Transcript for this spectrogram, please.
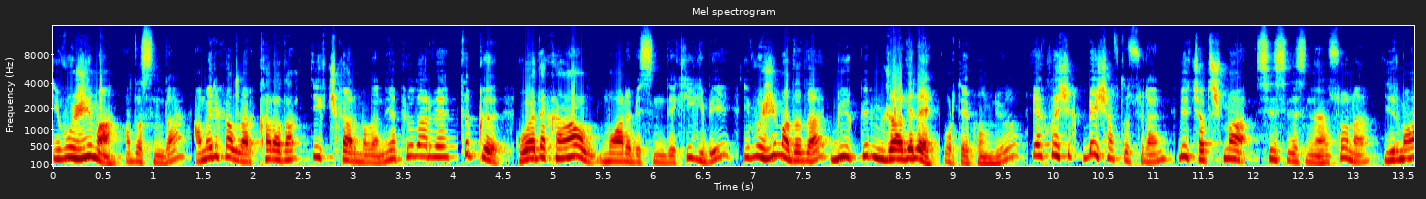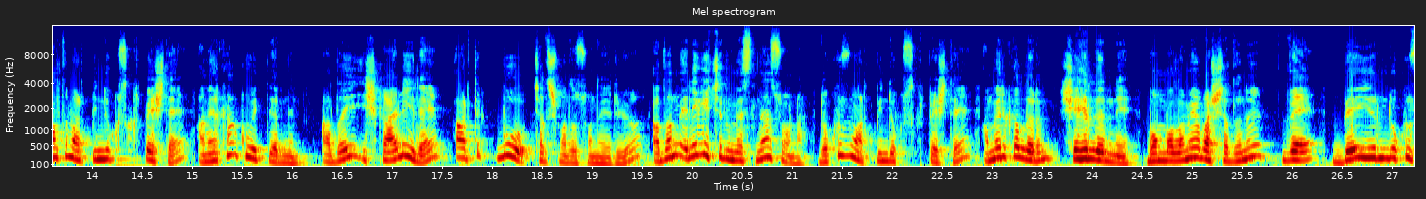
Iwo Jima adasında Amerikalılar karadan ilk çıkarmalarını yapıyorlar ve tıpkı Guadalcanal muharebesindeki gibi Iwo Jima'da da büyük bir mücadele ortaya konuluyor. Yaklaşık 5 hafta süren bir çatışma silsilesinden sonra 26 Mart 1945'te Amerikan kuvvetlerinin adayı işgaliyle artık bu çatışmada sona eriyor. Adanın ele geçirilmesinden sonra 9 Mart 1945'te Amerikalıların şehirlerini bombalamaya başladığını ve B-29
